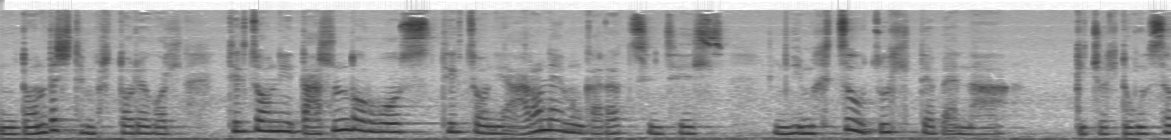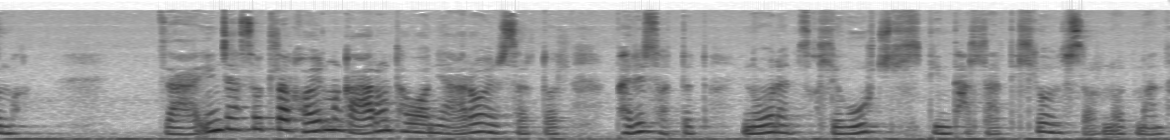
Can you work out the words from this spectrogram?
энэ дундаж температурыг бол тэг зууны 74-өөс тэг зууны 18 градусын Цельс нэмэгдсэн үзүүлэлттэй байна гэж бол дүгнсэн баг. За энэ асуудлаар 2015 оны 12 сард бол Парис хотод нуур амьсгалын өөрчлөлтийн талаар дэлхийн улс орнууд маань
